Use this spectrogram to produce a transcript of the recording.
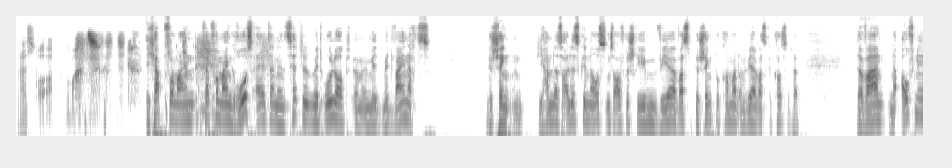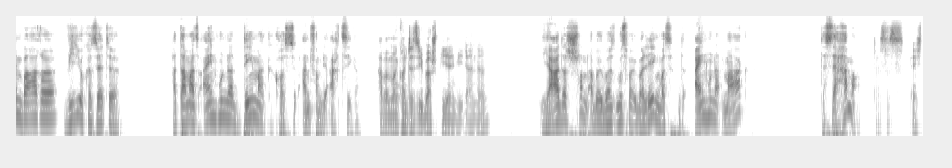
Was? Boah, what? Ich habe von, meinen, hab von meinen Großeltern einen Zettel mit Urlaub, äh, mit, mit Weihnachtsgeschenken. Die haben das alles genauestens aufgeschrieben, wer was geschenkt bekommen hat und wer was gekostet hat. Da war eine aufnehmbare Videokassette. Hat damals 100 D-Mark gekostet, Anfang der 80er. Aber man konnte sie überspielen wieder, ne? Ja, das schon, aber über, muss man überlegen, was 100 Mark, das ist der Hammer. Das ist echt.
